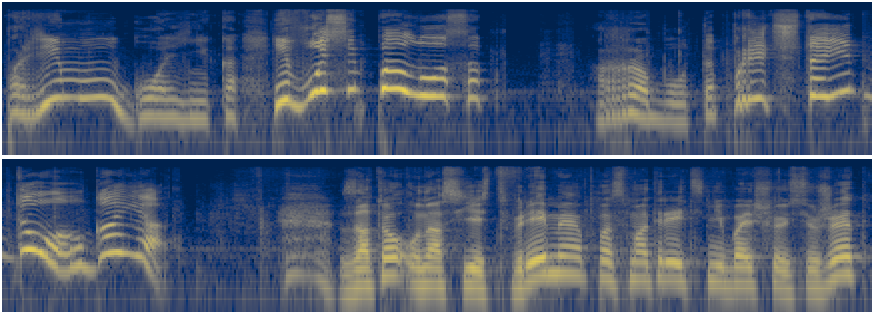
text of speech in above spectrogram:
прямоугольника и восемь полосок. Работа предстоит долгая. Зато у нас есть время посмотреть небольшой сюжет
